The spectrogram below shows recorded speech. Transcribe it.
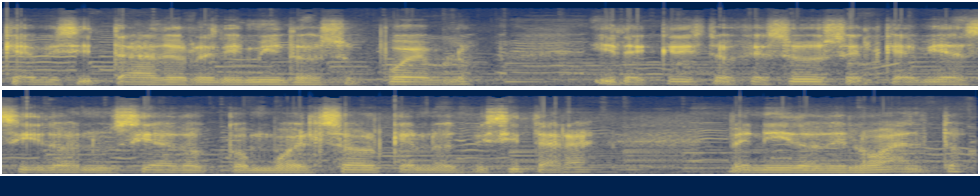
que ha visitado y redimido a su pueblo, y de Cristo Jesús, el que había sido anunciado como el sol que nos visitará, venido de lo alto,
